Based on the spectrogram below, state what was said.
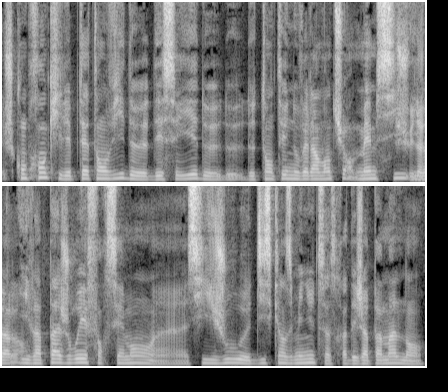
je comprends qu'il ait peut-être envie d'essayer de, de, de, tenter une nouvelle aventure, même si il va, il va pas jouer forcément. Euh, S'il joue 10-15 minutes, ça sera déjà pas mal dans,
